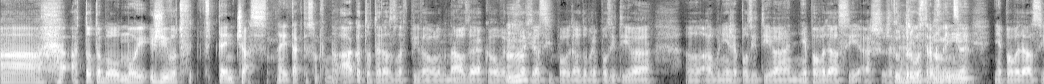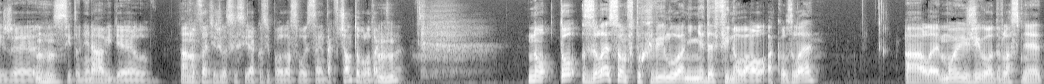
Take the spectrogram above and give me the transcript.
a, a toto bol môj život v, v ten čas. Hej, takto som fungoval. No a ako to teraz zle vplyvalo? Lebo naozaj, ako hovoríš, mm-hmm. zatiaľ si povedal dobre pozitíva, e, alebo nie, že pozitíva, nepovedal si až, že Tú druhú stranu mince. Nepovedal si, že mm-hmm. si to nenávidel. Ano. V podstate žil si si, ako si povedal, svoj sen. Tak v čom to bolo tak mm-hmm. zle? No to zle som v tú chvíľu ani nedefinoval ako zle, ale môj život vlastne,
